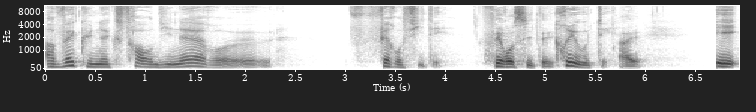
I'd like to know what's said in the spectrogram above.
avec une extraordinaire euh, férocité. Férocité. Cruauté. Et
